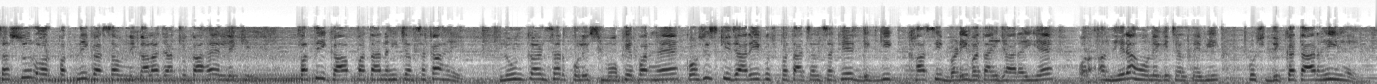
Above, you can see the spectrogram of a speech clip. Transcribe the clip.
ससुर और पत्नी का शव निकाला जा चुका है, लेकिन पति का पता नहीं चल सका है। लूनकर्ण पुलिस मौके पर है। कोशिश की जा रही है कुछ पता चल सके। डिग्गी खासी बड़ी बताई जा रही है और अंधेरा होने के चलते भी कुछ दिक्कत आ रही है।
